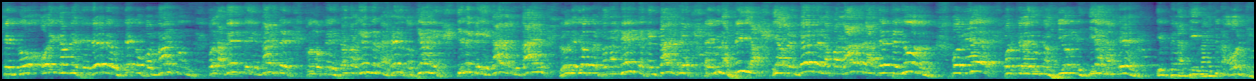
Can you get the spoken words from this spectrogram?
que no, óigame, se debe usted conformar con solamente llenarse con lo que está saliendo en las redes sociales. Tiene que llegar al lugar, gloria a Dios, personalmente, cristiana es imperativa, es una orden.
